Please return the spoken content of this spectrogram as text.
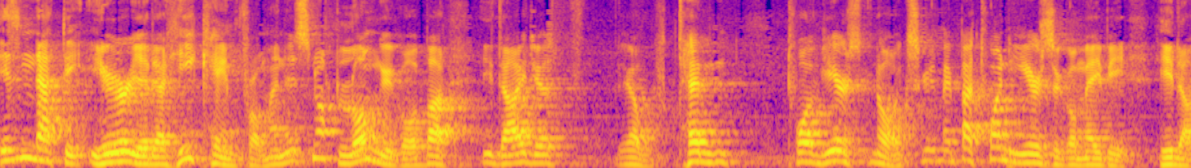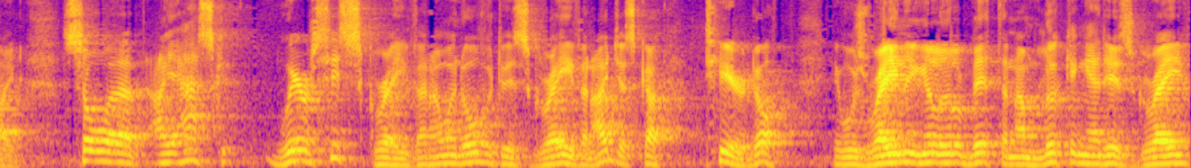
isn't that the area that he came from? And it's not long ago, but he died just you know, 10, 12 years, no, excuse me, about 20 years ago maybe he died. So uh, I asked, where's his grave? And I went over to his grave and I just got teared up it was raining a little bit, and I'm looking at his grave,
